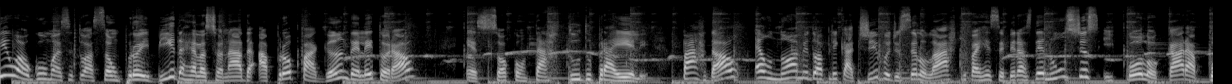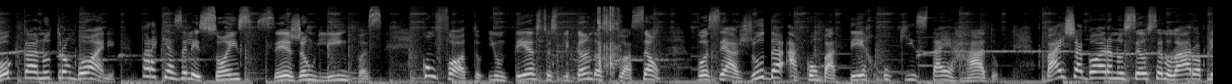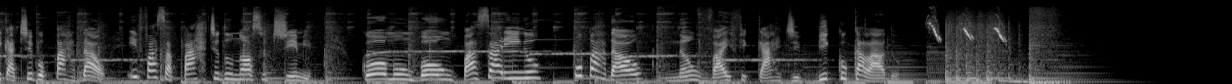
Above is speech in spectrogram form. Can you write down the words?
Viu alguma situação proibida relacionada à propaganda eleitoral? É só contar tudo para ele. Pardal é o nome do aplicativo de celular que vai receber as denúncias e colocar a boca no trombone para que as eleições sejam limpas. Com foto e um texto explicando a situação, você ajuda a combater o que está errado. Baixe agora no seu celular o aplicativo Pardal e faça parte do nosso time. Como um bom passarinho, o pardal não vai ficar de bico calado.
